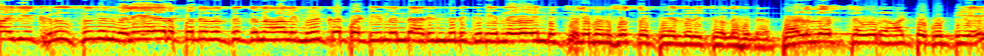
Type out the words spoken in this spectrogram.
ஆகிய கிறிஸ்துவின் வெளியேறப்பட்ட நிறுத்தத்தினால் மீட்கப்பட்டீர்கள் என்று அறிந்திருக்கிறீர்களே என்று செலிபர் சொத்து பேதறி சொல்லுகிறார். பழுதற்ற ஒரு ஆட்டுக்குட்டியை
